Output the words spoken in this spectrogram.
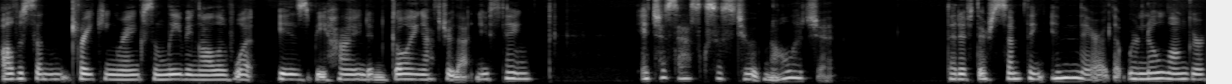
all of a sudden breaking ranks and leaving all of what is behind and going after that new thing. It just asks us to acknowledge it. That if there's something in there that we're no longer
